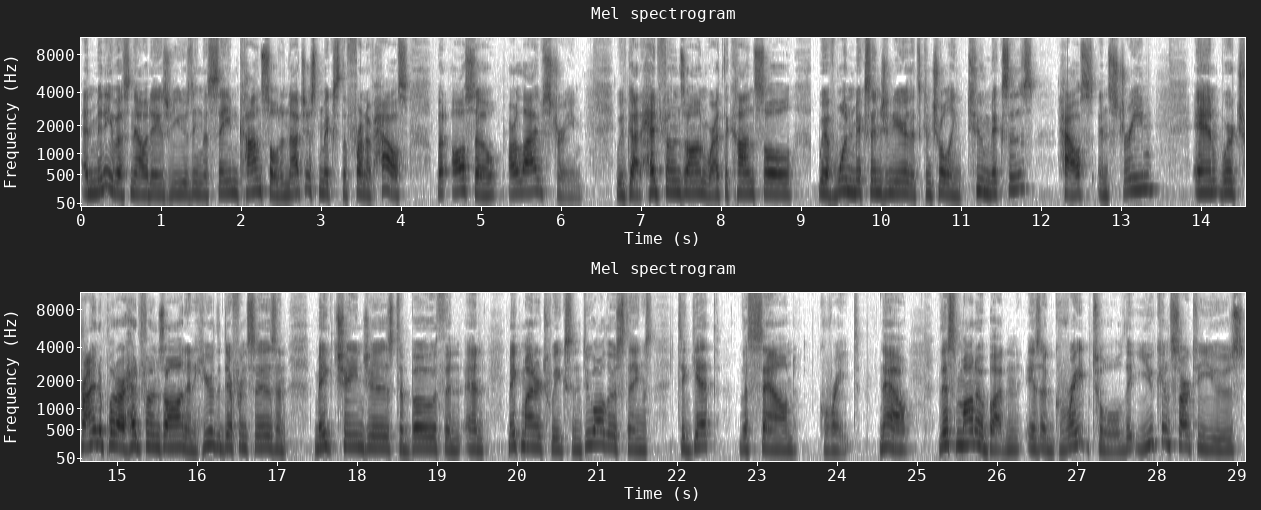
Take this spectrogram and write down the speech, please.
And many of us nowadays are using the same console to not just mix the front of house, but also our live stream. We've got headphones on, we're at the console. We have one mix engineer that's controlling two mixes, house and stream and we're trying to put our headphones on and hear the differences and make changes to both and, and make minor tweaks and do all those things to get the sound great. Now, this mono button is a great tool that you can start to use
